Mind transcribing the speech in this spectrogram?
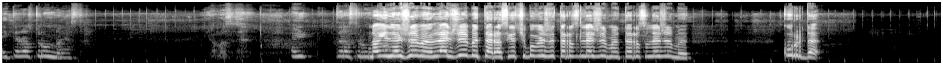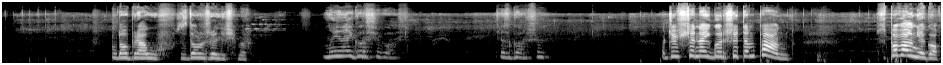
Ej, teraz trudno jest. Ja was... Ej, teraz trudno. No i leżymy, leżymy teraz. Ja ci mówię, że teraz leżymy, teraz leżymy. Kurde. Dobra, uff, zdążyliśmy. No i najgorszy gość. Co jest gorszy? Oczywiście najgorszy ten pan. Spowolnię go.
